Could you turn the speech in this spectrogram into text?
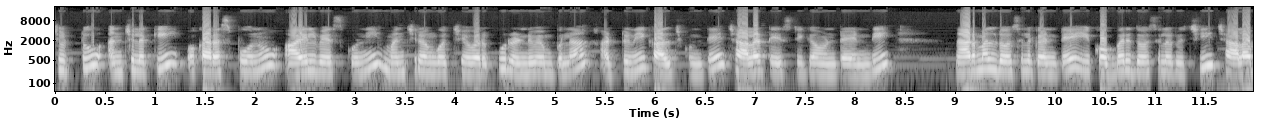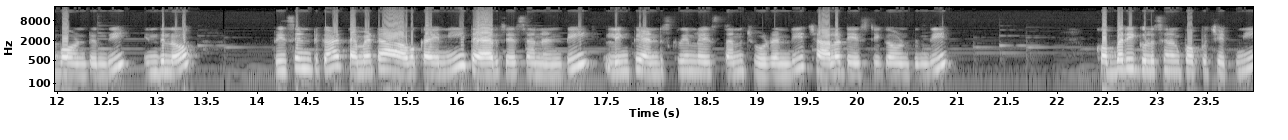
చుట్టూ అంచులకి ఒక అర స్పూను ఆయిల్ వేసుకొని మంచి రంగు వచ్చే వరకు రెండు వెంపుల అట్టుని కాల్చుకుంటే చాలా టేస్టీగా ఉంటాయండి. నార్మల్ దోశల కంటే ఈ కొబ్బరి దోశల రుచి చాలా బాగుంటుంది. ఇందులో రీసెంట్గా టమాటా ఆవకాయని తయారు చేశానండి. లింక్ ఎండ్ స్క్రీన్లో ఇస్తాను చూడండి. చాలా టేస్టీగా ఉంటుంది. కొబ్బరి గులసెనగపప్పు చట్నీ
